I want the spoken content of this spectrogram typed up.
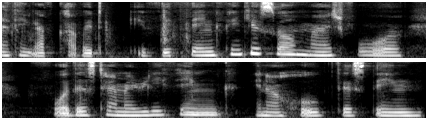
I think I've covered everything. Thank you so much for for this time. I really think and I hope this thing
